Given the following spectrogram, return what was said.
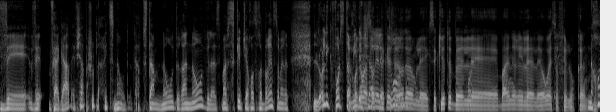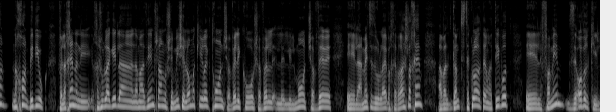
ו, ו, ואגב אפשר פשוט להריץ Node אגב סתם node run node ולמה סקריפט שיכול לעשות לך דברים זאת אומרת לא לקפוץ אתה יכול תמיד גם לעשות package לאלקטרון. היום ל executable. binary ל-OS אפילו כן. נכון נכון בדיוק ולכן אני חשוב להגיד למאזינים שלנו שמי שלא מכיר אלקטרון שווה לקרוא שווה ללמוד שווה אה, לאמץ את זה אולי בחברה שלכם אבל גם תסתכלו על אלטרנטיבות אה, לפעמים זה overkill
